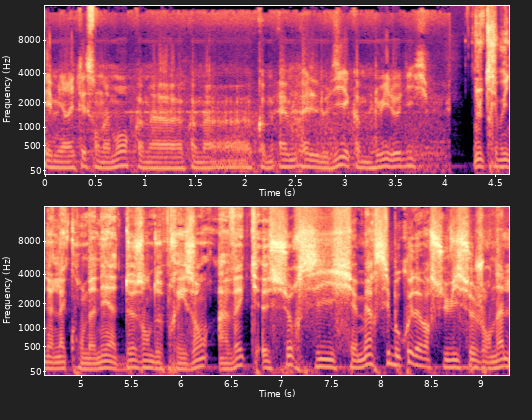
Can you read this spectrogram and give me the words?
et mériter son amour comme, euh, comme, euh, comme elle, elle, le dit et comme lui le dit. Le tribunal l'a condamné à deux ans de prison avec sursis. Merci beaucoup d'avoir suivi ce journal.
